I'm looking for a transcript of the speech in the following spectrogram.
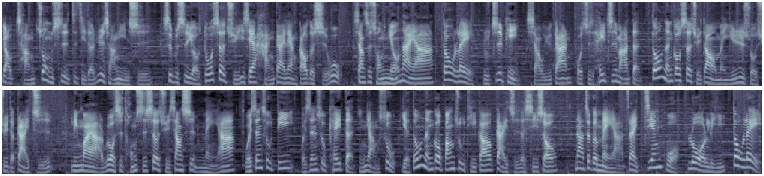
要常重视自己的日常饮食，是不是有多摄取一些含钙量高的食物，像是从牛奶啊、豆类、乳制品、小鱼干或是黑芝麻等，都能够摄取到我们一日所需的钙质。另外啊，若是同时摄取像是镁啊、维生素 D、维生素 K 等营养素，也都能够帮助提高钙质的吸收。那这个镁啊，在坚果、洛梨、豆类、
